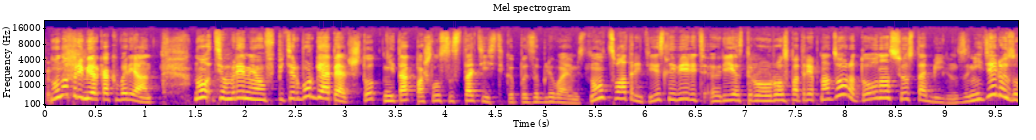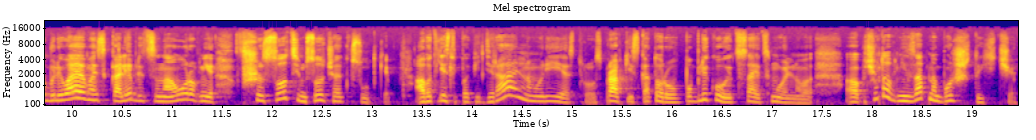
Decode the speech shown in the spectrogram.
Ну, например, как вариант. Но тем временем в Петербурге опять что-то не так пошло со статистикой по заболеваемости. Ну, вот смотрите, если верить реестру Роспотребнадзора, то у нас все стабильно. За неделю заболеваемость колеблется на уровне в 600-700 человек в сутки. А вот если по федеральному реестру, справки из которого публикует сайт Смольного, а, почему-то внезапно больше тысячи.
